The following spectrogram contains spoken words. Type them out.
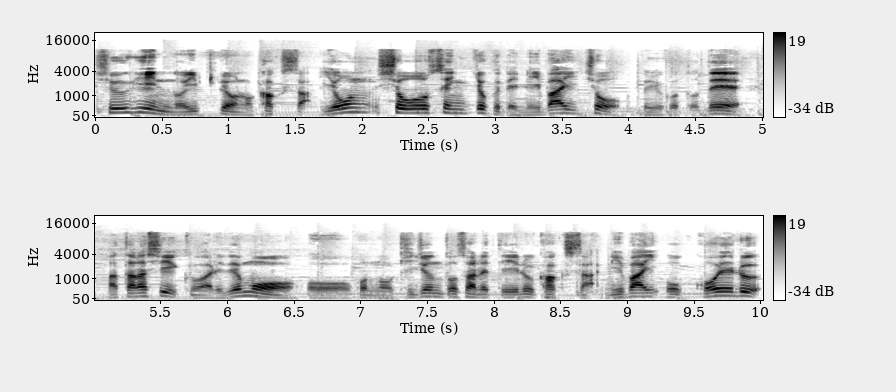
衆議院の1票の格差、4小選挙区で2倍超ということで、新しい区割りでも、この基準とされている格差2倍を超える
